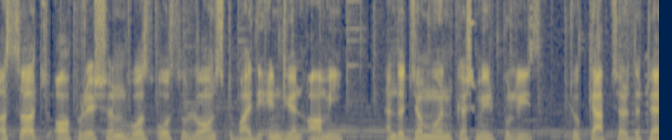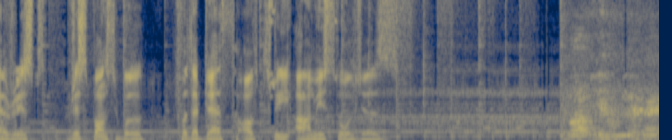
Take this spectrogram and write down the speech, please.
A search operation was also launched by the Indian Army and the Jammu and Kashmir police to capture the terrorists responsible for the death of three army soldiers. जवाबी हमले में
